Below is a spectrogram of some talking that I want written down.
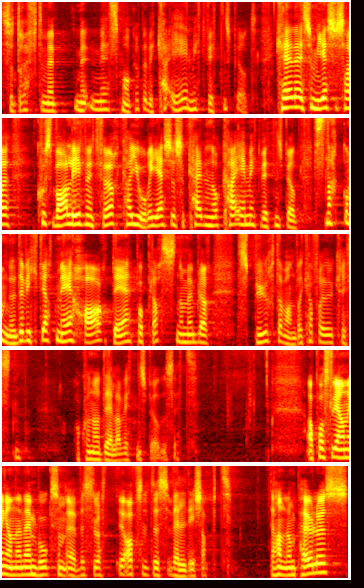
så drøfter vi med, med, med smågrupper. Hva er mitt vitnesbyrd? Hva er det som Jesus sa? Hvordan var livet mitt før? Hva gjorde Jesus? og Hva er det nå? Hva er mitt vitnesbyrd? Snakk om det. Det er viktig at vi har det på plass når vi blir spurt av andre. Hvorfor er du kristen? Å kunne dele vitnesbyrdet sitt. Apostelgjerningene er en bok som avsluttes veldig kjapt. Det handler om Paulus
